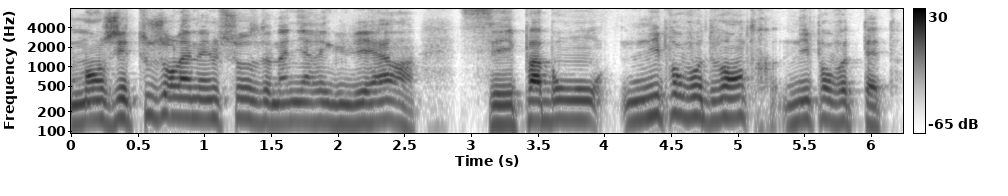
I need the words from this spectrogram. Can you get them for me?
manger toujours la même chose de manière régulière, c'est pas bon ni pour votre ventre, ni pour votre tête.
